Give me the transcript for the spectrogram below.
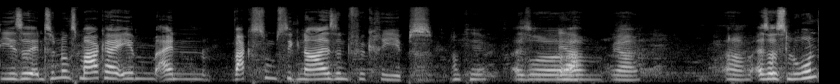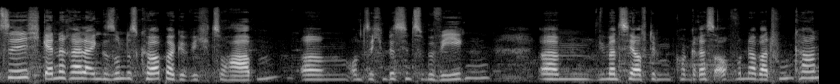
diese Entzündungsmarker eben ein Wachstumssignal sind für Krebs. Okay. Also Ja. ja, ähm, ja. Ähm, also es lohnt sich generell ein gesundes Körpergewicht zu haben ähm, und sich ein bisschen zu bewegen, ähm, wie man es hier auf dem Kongress auch wunderbar tun kann.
